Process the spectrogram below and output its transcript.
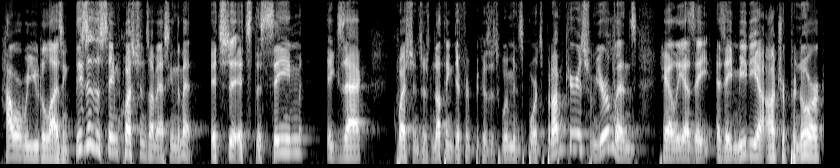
How are we utilizing? These are the same questions I'm asking the men. It's, it's the same exact questions. There's nothing different because it's women's sports. But I'm curious from your lens, Haley, as a as a media entrepreneur.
